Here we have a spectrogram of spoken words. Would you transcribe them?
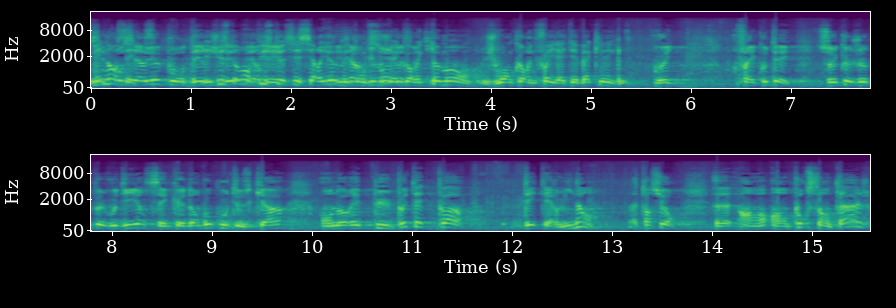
C'est trop sérieux pour dériver. Et justement, puisque c'est sérieux, mettons le sujet correctement. Je vois encore une fois, il a été bâclé. Oui. Enfin, écoutez, ce que je peux vous dire, c'est que dans beaucoup de cas, on aurait pu, peut-être pas déterminant, attention, euh, en, pourcentage,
